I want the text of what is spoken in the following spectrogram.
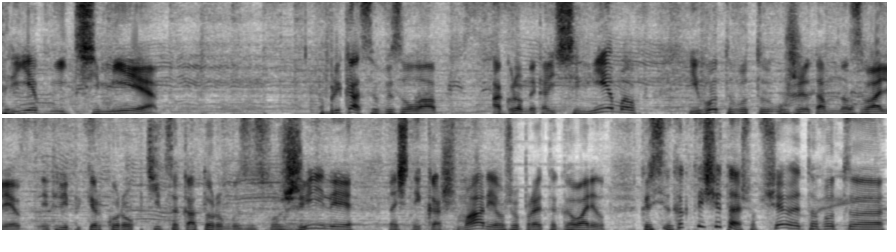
древней тьме. Публикация вызвала огромное количество мемов, и вот, вот уже там назвали Филиппа Киркорова «Птица, которую мы заслужили», «Ночный кошмар», я уже про это говорил. Кристина, как ты считаешь, вообще это вот... э,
